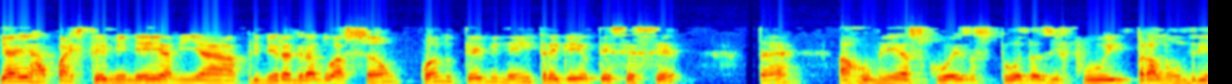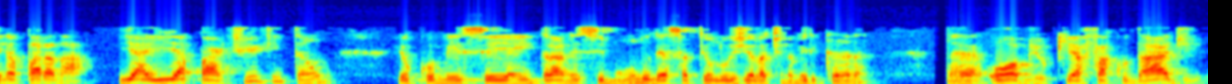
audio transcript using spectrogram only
E aí, rapaz, terminei a minha primeira graduação. Quando terminei, entreguei o TCC, né? Arrumei as coisas todas e fui para Londrina, Paraná. E aí, a partir de então, eu comecei a entrar nesse mundo dessa teologia latino-americana. Né? Óbvio que a faculdade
